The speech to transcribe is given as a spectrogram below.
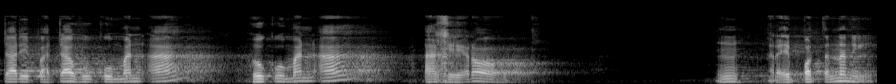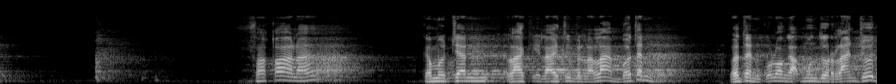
daripada hukuman A, hukuman A akhirat. Hmm, repot tenan nih. Faqala kemudian laki-laki itu bilang, "Mboten, mboten kula enggak mundur, lanjut,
